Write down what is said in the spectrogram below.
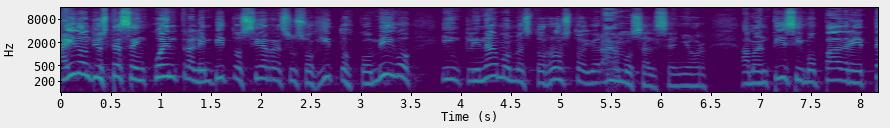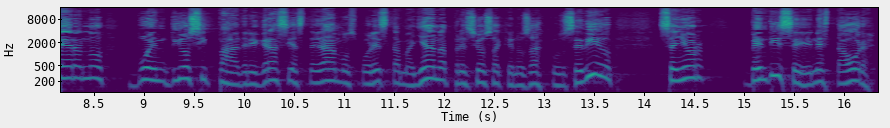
Ahí donde usted se encuentra, le invito, cierre sus ojitos conmigo, inclinamos nuestro rostro y oramos al Señor. Amantísimo Padre eterno, buen Dios y Padre, gracias te damos por esta mañana preciosa que nos has concedido. Señor, bendice en esta hora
